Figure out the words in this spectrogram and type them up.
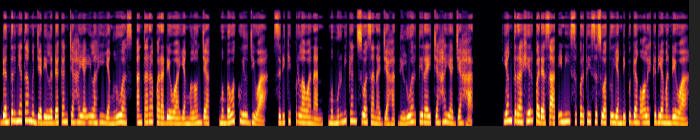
dan ternyata menjadi ledakan cahaya ilahi yang luas antara para dewa yang melonjak, membawa kuil jiwa, sedikit perlawanan, memurnikan suasana jahat di luar tirai cahaya jahat. Yang terakhir pada saat ini seperti sesuatu yang dipegang oleh kediaman dewa,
